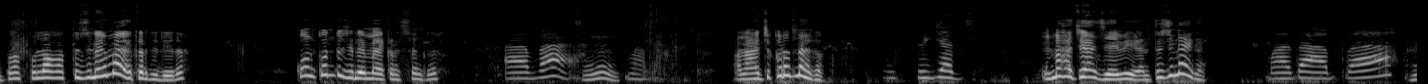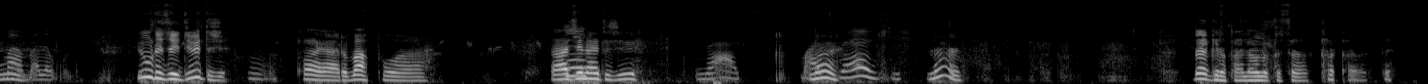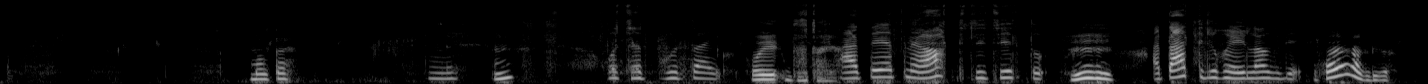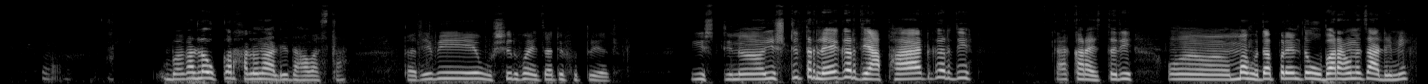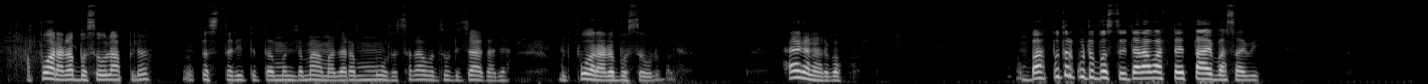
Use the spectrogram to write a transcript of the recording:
बापूला तुझी लय माया करते रे. कोण कोण तुझी लय माया करते सांग रे. आबा. हम्म. मामा. आणि आजी करत नाही का? तुझ्या माझी आजी आहे बी, आणि तुझी नाही का? माझा आबा मामाला बोल एवढीच आहे ती तुझी? काय यार बापू आजी नाही तुझी? नाही. बॅगेला पाय लावलं कसं? खरखा वाजतंय मग काय? भूत आहे. होय भूत आहे. आता येत नाही आठच येतो. आता आठरी व्हायला लागले. होय लागली का? बघा लवकर हालून आली दहा वाजता. तरी बी उशीर व्हायचा ते होतोयच. इष्टीनं इष्टी तर लय गर्दी अफाट गर्दी. काय करायचं तरी महुदापर्यंत उभा राहूनच आले मी. पोराला बसवलं आपलं. कसं तरी तिथं म्हणलं मामा जरा मोठं राहावं जोडी जागा द्या. मग पोराला बसवलं बघा. हाय का ना रे बाप? बापू तर कुठं बसतोय? त्याला वाटतंय ताय बसावी.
